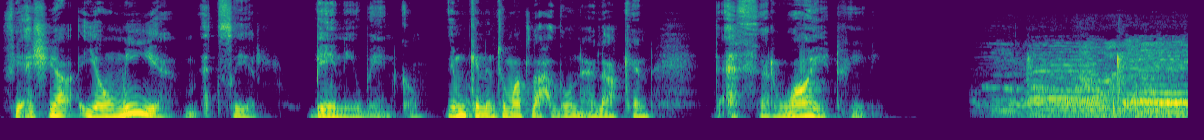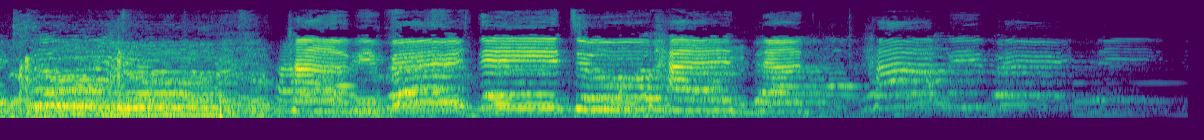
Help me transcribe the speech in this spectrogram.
في أشياء يومية تصير بيني وبينكم. يمكن أنتم ما تلاحظونها لكن تأثر وايد فيني. Happy birthday to حداد Happy birthday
